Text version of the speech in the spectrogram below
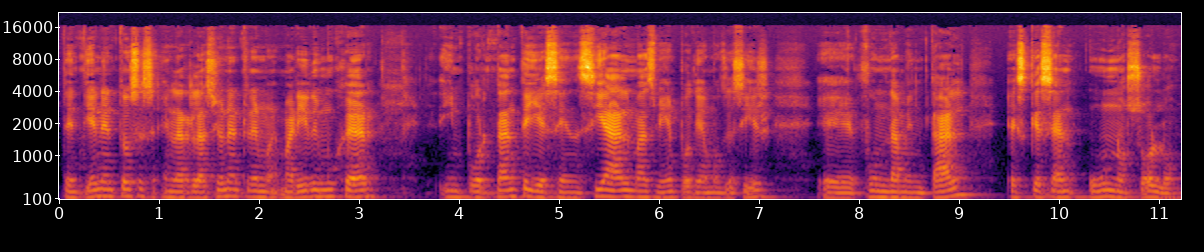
Te entiende entonces en la relación entre marido y mujer, importante y esencial, más bien podríamos decir, eh, fundamental es que sean uno solo.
